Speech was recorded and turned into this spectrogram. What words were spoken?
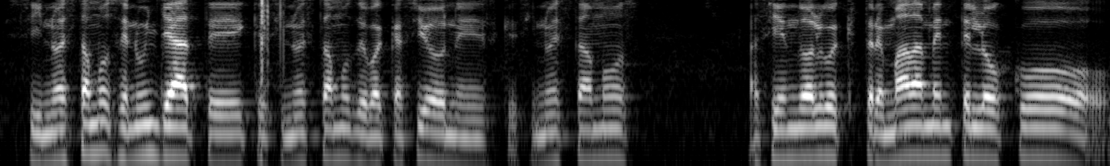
si no estamos en un yate, que si no estamos de vacaciones, que si no estamos haciendo algo extremadamente loco,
